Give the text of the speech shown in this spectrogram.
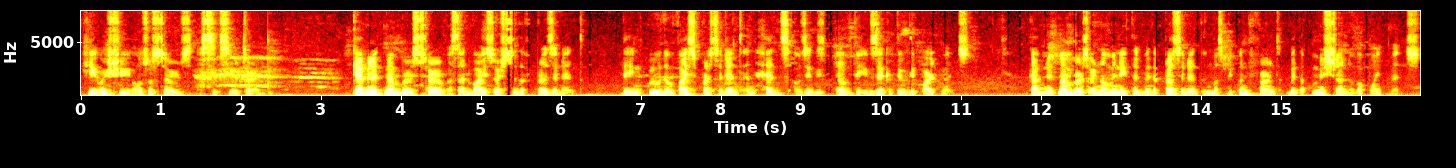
He or she also serves a six year term. Cabinet members serve as advisors to the President. They include the Vice President and heads of the, of the executive departments. Cabinet members are nominated by the President and must be confirmed by the Commission of Appointments.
